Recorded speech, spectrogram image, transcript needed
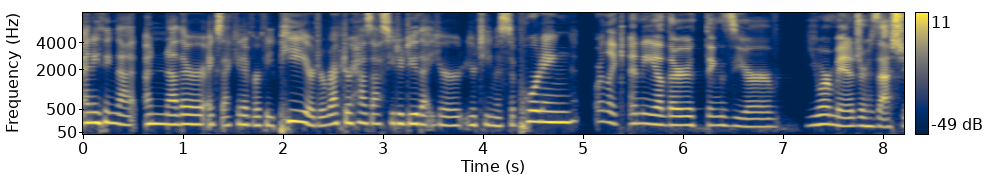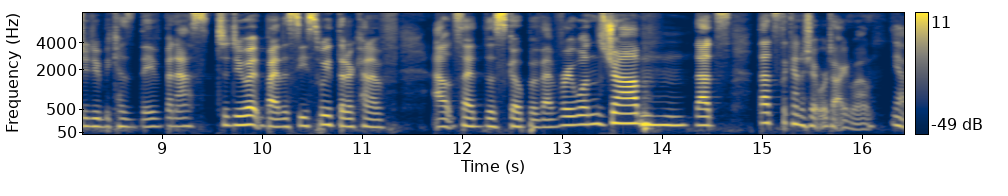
anything that another executive or VP or director has asked you to do that your your team is supporting. Or like any other things your your manager has asked you to do because they've been asked to do it by the C-suite that are kind of outside the scope of everyone's job. Mm-hmm. That's that's the kind of shit we're talking about. Yeah.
